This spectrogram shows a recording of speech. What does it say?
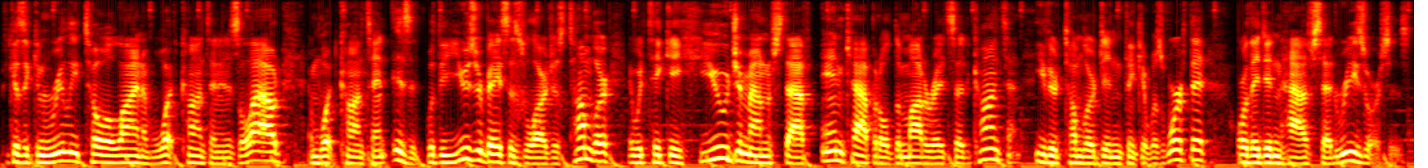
because it can really toe a line of what content is allowed and what content isn't. With a user base as large as Tumblr, it would take a huge amount of staff and capital to moderate said content. Either Tumblr didn't think it was worth it, or they didn't have said resources.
